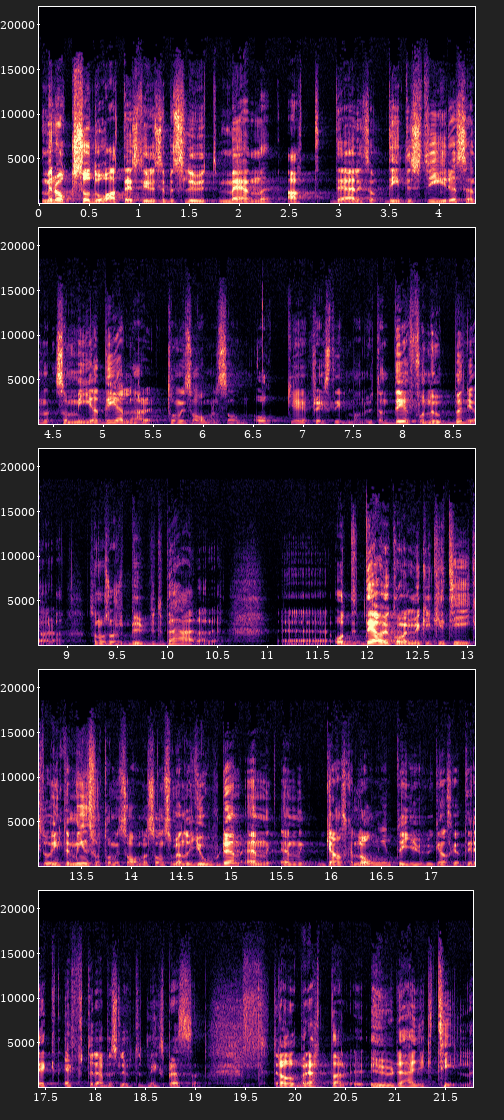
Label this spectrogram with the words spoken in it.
Men också då att det är ett styrelsebeslut, men att det är, liksom, det är inte styrelsen som meddelar Tommy Samuelsson och eh, Fredrik Stillman, utan det får nubben göra som någon sorts budbärare. Eh, och det, har ju kommit mycket kritik, då, inte minst från Tommy Samuelsson, som ändå gjorde en, en, en ganska lång intervju ganska direkt efter det här beslutet med Expressen, där han då berättar hur det här gick till.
